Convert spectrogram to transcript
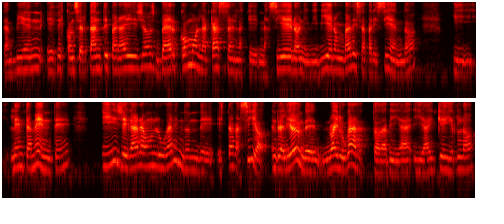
También es desconcertante para ellos ver cómo la casa en la que nacieron y vivieron va desapareciendo y lentamente y llegar a un lugar en donde está vacío, en realidad donde no hay lugar todavía y hay que irlo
